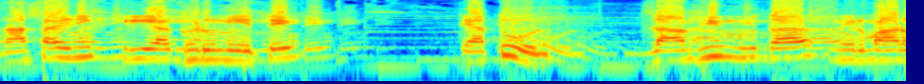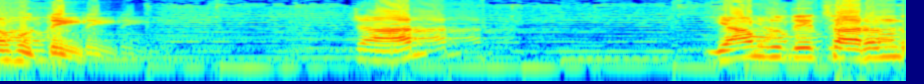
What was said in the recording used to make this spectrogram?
रासायनिक क्रिया घडून येते त्यातून जांभी मृदा निर्माण होते. चार या मृदेचा रंग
